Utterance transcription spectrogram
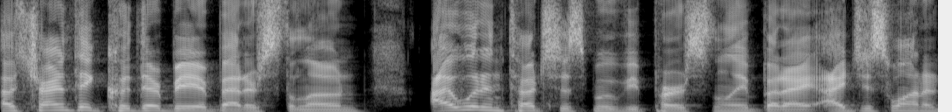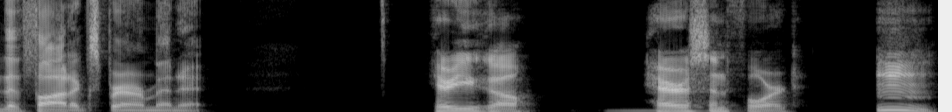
I was trying to think, could there be a better Stallone? I wouldn't touch this movie personally, but I, I just wanted a thought experiment it. Here you go. Harrison Ford. Mm.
